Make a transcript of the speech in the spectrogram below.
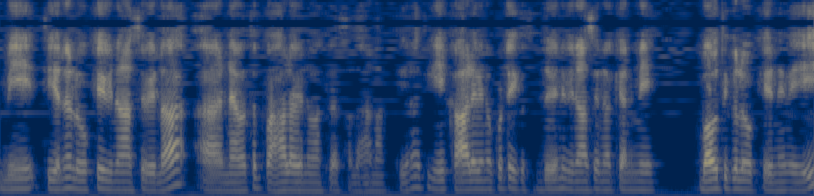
මේ තියෙන ලෝකේ විනාශ වෙලා නැවත පහළ වෙනවා කියලා සඳහනක් තියෙනවා. ඉතින් ඒ කාලය වෙනකොට ඒක සිද්ධ වෙන්නේ විනාශ වෙනවා කියන්නේ මේ භෞතික ලෝකය නෙවෙයි.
